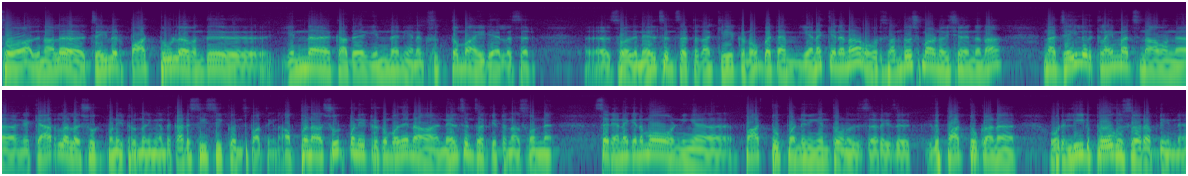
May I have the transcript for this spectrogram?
ஸோ அதனால ஜெயிலர் பார்ட் டூல வந்து என்ன கதை என்னன்னு எனக்கு சுத்தமா ஐடியா இல்லை சார் ஸோ அது நெல்சன் சர்ட்டை தான் கேட்கணும். பட் um, எனக்கு என்னன்னா ஒரு சந்தோஷமான விஷயம் என்னன்னா நான் ஜெயிலர் கிளைமேக்ஸ் நான் அவங்க அங்கே கேரளாவில் ஷூட் பண்ணிட்டு இருந்தேன். அந்த கடைசி சீக்வன்ஸ் பார்த்தீங்கன்னா. அப்போ நான் ஷூட் பண்ணிட்டு இருக்கும்போதே நான் நெல்சன் சார் கிட்ட நான் சொன்னேன். சார் எனக்கு என்னமோ நீங்கள் பார்ட் டூ பண்ணுவீங்கன்னு தோணுது சார் இது இது பார்ட் டூக்கான ஒரு லீடு போகும் சார் அப்படின்னு.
